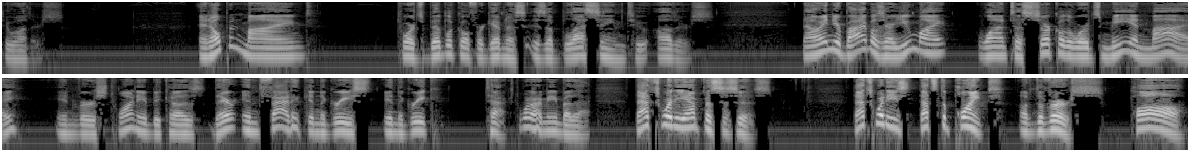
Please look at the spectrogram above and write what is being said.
to others. An open mind towards biblical forgiveness is a blessing to others. Now, in your Bibles there, you might want to circle the words me and my in verse 20 because they're emphatic in the Greek in the Greek text. What do I mean by that? That's where the emphasis is. That's what he's that's the point of the verse. Paul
